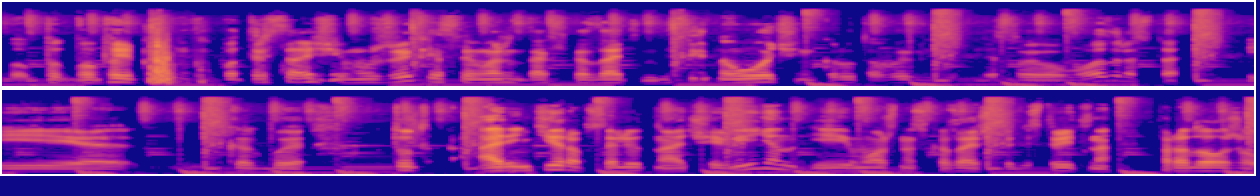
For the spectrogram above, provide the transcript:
потрясающий мужик, если можно так сказать. Он действительно очень круто выглядит для своего возраста. И как бы тут ориентир абсолютно очевиден. И можно сказать, что действительно продолжил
